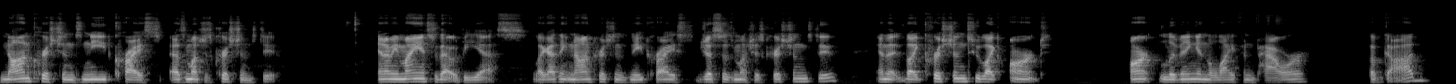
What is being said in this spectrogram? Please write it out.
non-Christians need Christ as much as Christians do. And I mean my answer to that would be yes. Like I think non-Christians need Christ just as much as Christians do. And that like Christians who like aren't aren't living in the life and power of God.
